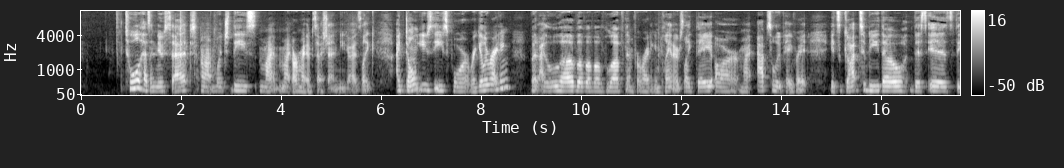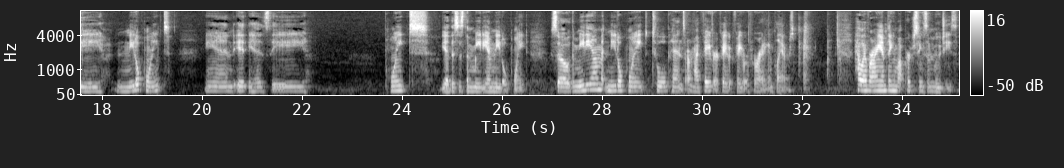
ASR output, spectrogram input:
Tul has a new set, um, which these my my are my obsession, you guys. Like, I don't use these for regular writing, but I love, love, love, love, love them for writing in planners. Like, they are my absolute favorite. It's got to be though. This is the needlepoint, and it is the point. Yeah, this is the medium needlepoint. So the medium needlepoint Tul pens are my favorite, favorite, favorite for writing in planners. However, I am thinking about purchasing some Mujis.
